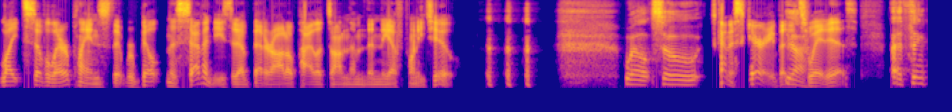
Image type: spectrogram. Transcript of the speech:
light civil airplanes that were built in the 70s that have better autopilots on them than the F 22. well, so it's kind of scary, but yeah, it's the way it is. I think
